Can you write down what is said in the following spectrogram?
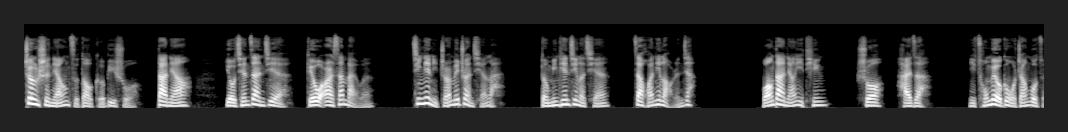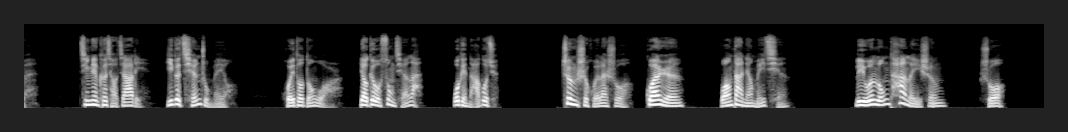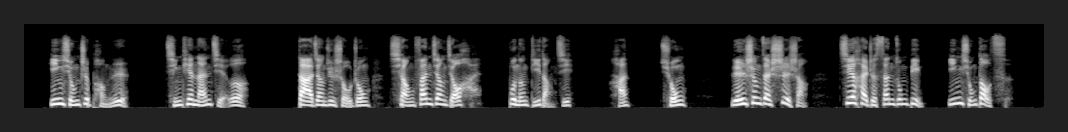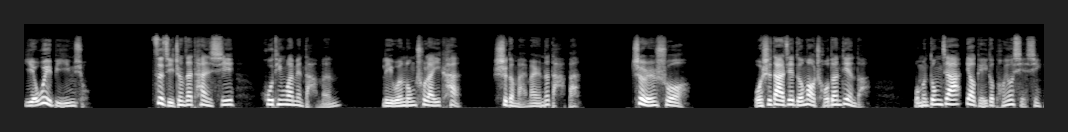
正是娘子到隔壁说：“大娘有钱暂借，给我二三百文。今天你侄儿没赚钱来，等明天进了钱再还你老人家。”王大娘一听说：“孩子，你从没有跟我张过嘴，今天可巧家里一个钱主没有，回头等我儿要给我送钱来，我给拿过去。”正是回来说：“官人，王大娘没钱。”李文龙叹了一声，说：“英雄志捧日，晴天难解厄。大将军手中抢翻江搅海，不能抵挡饥、寒、穷。人生在世上，皆害这三宗病。英雄到此，也未必英雄。”自己正在叹息，忽听外面打门。李文龙出来一看。是个买卖人的打扮。这人说：“我是大街德茂绸缎店的，我们东家要给一个朋友写信，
